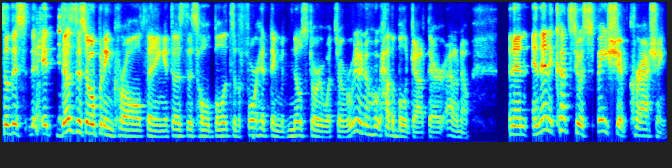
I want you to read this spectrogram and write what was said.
So this it does this opening crawl thing. It does this whole bullet to the forehead thing with no story whatsoever. We don't know who, how the bullet got there. I don't know. And then and then it cuts to a spaceship crashing.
